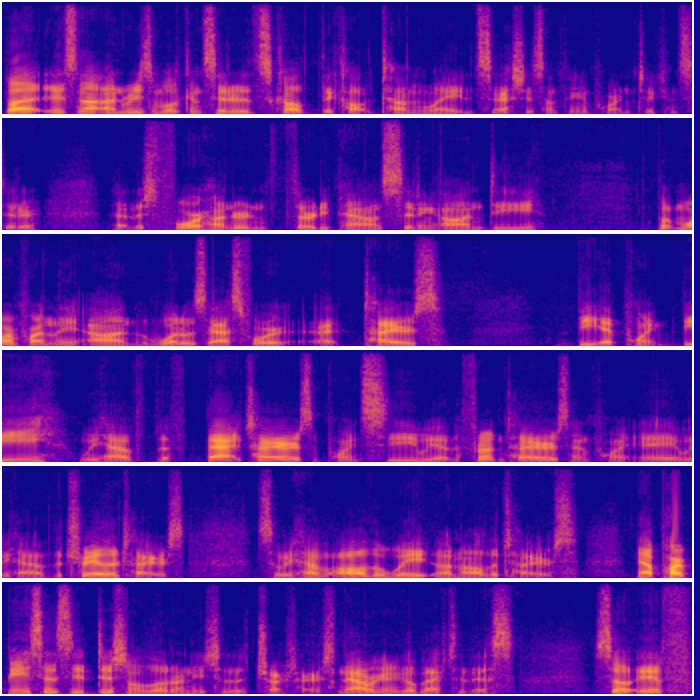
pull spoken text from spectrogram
but it's not unreasonable to consider. It's called, they call it tongue weight. It's actually something important to consider, that there's 430 pounds sitting on D. But more importantly, on what was asked for at tires B at point B, we have the back tires. At point C, we have the front tires. And point A, we have the trailer tires. So we have all the weight on all the tires. Now part B says the additional load on each of the truck tires. Now we're going to go back to this. So if,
